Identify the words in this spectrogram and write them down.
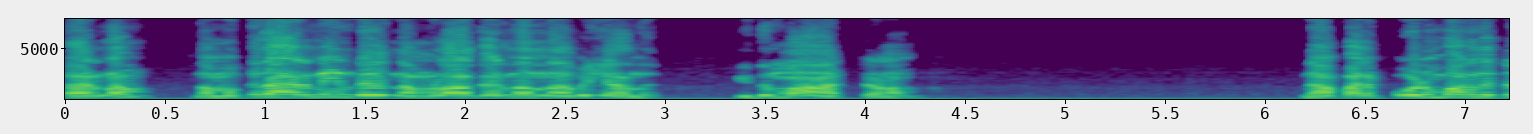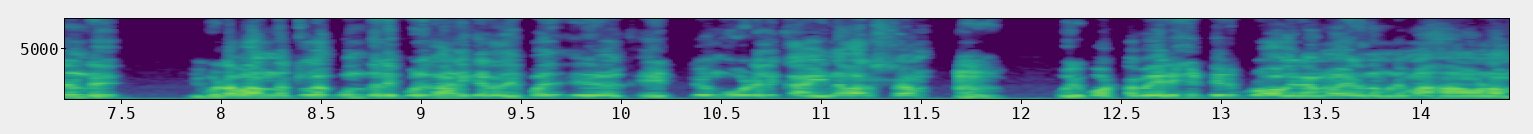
കാരണം നമുക്ക് ധാരണയുണ്ട് നമ്മളെ ആൾക്കാർ നന്നാവില്ല എന്ന് ഇത് മാറ്റണം. ഞാൻ പലപ്പോഴും പറഞ്ഞിട്ടുണ്ട് ഇവിടെ വന്നിട്ടുള്ള കുന്തളിപ്പോൾ കാണിക്കരുത്. ഇപ്പൊ ഏറ്റവും കൂടുതൽ കഴിഞ്ഞ വർഷം ഒരു പൊട്ടപേര് കിട്ടിയ ഒരു പ്രോഗ്രാം ആയിരുന്നു നമ്മുടെ മഹാവണം.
